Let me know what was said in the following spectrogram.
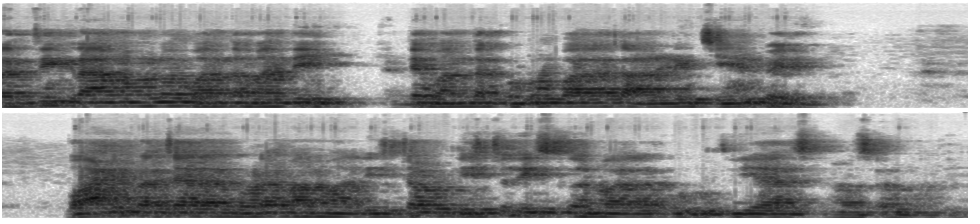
ప్రతి గ్రామంలో వంద మంది అంటే వంద కుటుంబాలకు ఆల్రెడీ చేరిపోయినాయి. వాటి ప్రచారం కూడా మనం ఆ లిస్ట్ అవుట్ లిస్ట్ తీసుకొని వాళ్ళకు గుర్తు చేయాల్సిన అవసరం ఉంది.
